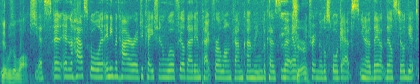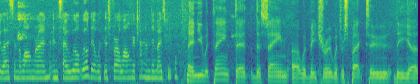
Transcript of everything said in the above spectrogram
it was a loss. Yes, and, and high school and even higher education will feel that impact for a long time coming because the Sure. elementary, middle school gaps, you know, they'll, they'll still get to us in the long run, and so we'll we'll deal with this for a longer time than most people. And you would think that the same uh, would be true with respect to the uh,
